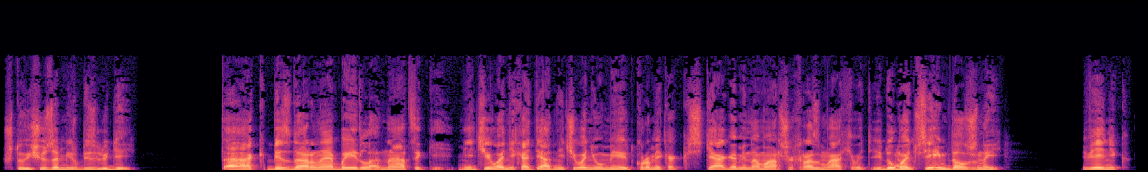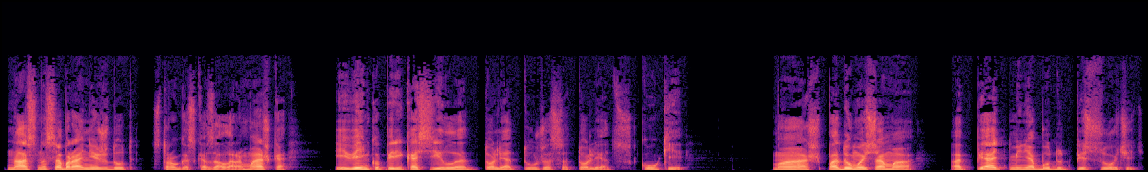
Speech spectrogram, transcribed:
Что еще за мир без людей? Так, бездарное быдло, нацики. Ничего не хотят, ничего не умеют, кроме как стягами на маршах размахивать, и думают, все им должны. — Веник, нас на собрании ждут, — строго сказала Ромашка, и Веньку перекосила то ли от ужаса, то ли от скуки. — Маш, подумай сама, опять меня будут песочить.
